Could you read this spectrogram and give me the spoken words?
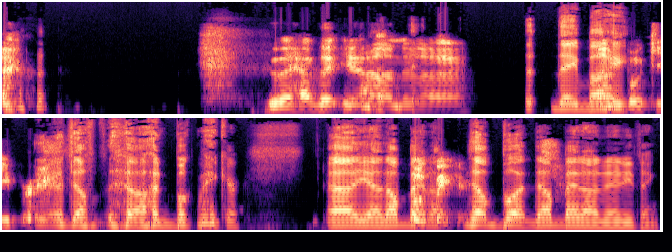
Do they have that yet on uh, They on might bookkeeper? Uh, on bookmaker. Uh, yeah, they'll bet. On, they'll bet. They'll bet on anything.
